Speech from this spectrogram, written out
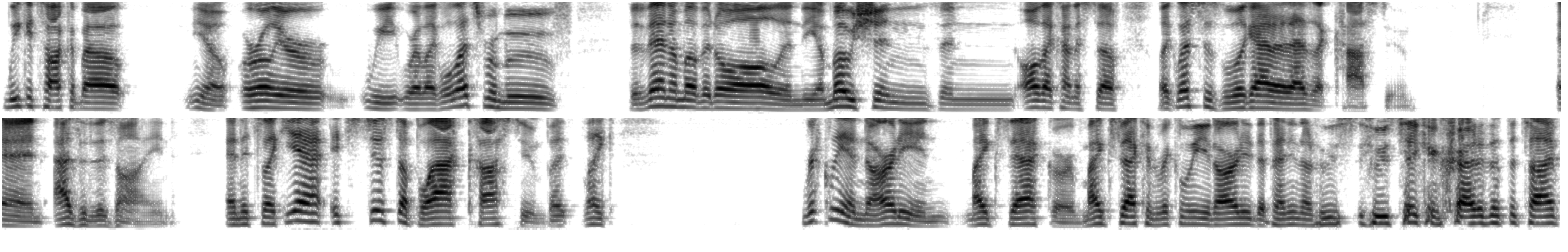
we could talk about you know earlier we were like, well, let's remove the venom of it all and the emotions and all that kind of stuff. Like, let's just look at it as a costume and as a design. And it's like, yeah, it's just a black costume, but like Rick Leonardi and Mike Zeck, or Mike Zeck and Rick Leonardi, depending on who's who's taking credit at the time,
